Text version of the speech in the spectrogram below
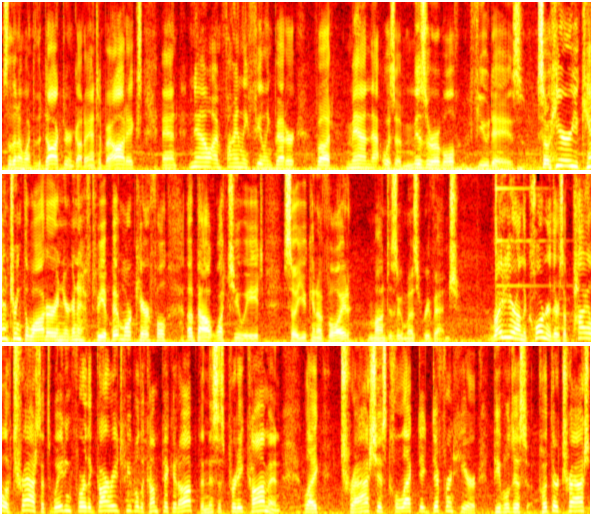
So then I went to the doctor and got antibiotics and now I'm finally feeling better. But man, that was a miserable few days. So here you can't drink the water and you're gonna have to be a bit more careful about what you eat so you can avoid Montezuma's revenge. Right here on the corner, there's a pile of trash that's waiting for the garbage people to come pick it up. And this is pretty common. Like trash is collected different here. People just put their trash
